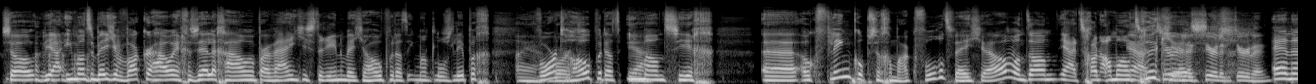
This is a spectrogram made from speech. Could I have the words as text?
Zo, ja, iemand een beetje wakker houden en gezellig houden. Een paar wijntjes erin. Een beetje hopen dat iemand loslippig Oh ja, wordt. Hopen dat iemand zich eh, ook flink op zijn gemak voelt, weet je wel. Want dan, ja, het is gewoon allemaal Ja, trucjes. tuurlijk, tuurlijk, tuurlijk. En eh,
